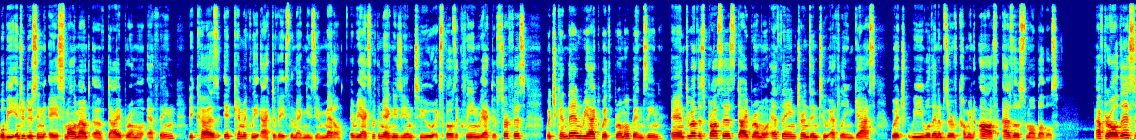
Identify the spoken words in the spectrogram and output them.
We'll be introducing a small amount of dibromoethane because it chemically activates the magnesium metal. It reacts with the magnesium to expose a clean reactive surface which can then react with bromobenzene and throughout this process dibromoethane turns into ethylene gas which we will then observe coming off as those small bubbles. After all this,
